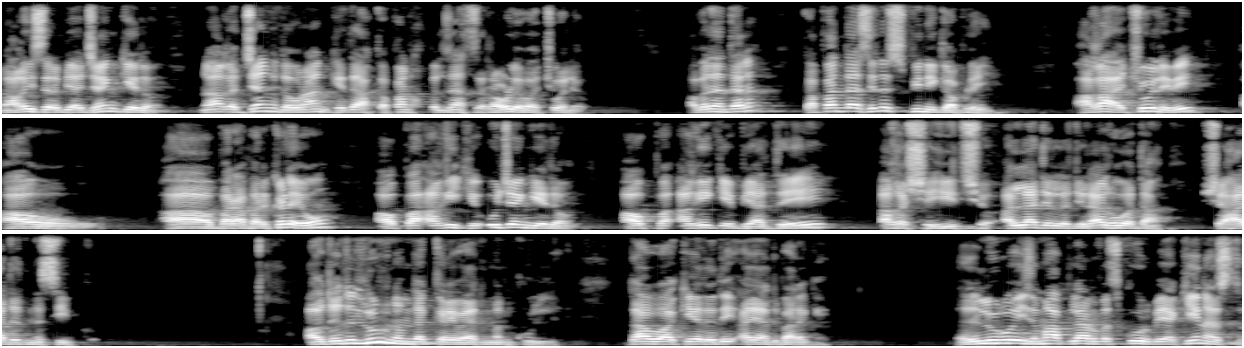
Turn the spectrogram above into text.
نو هغه سره بیا جنگ کېدو نو هغه جنگ دوران کې دا کفن خپل ځان سره راوړل و چولې خبره ده کپن داسې نه سپینې کپړې هغه چولې وي او برابر کړي او په هغه کې اوجنګې دو او په هغه کې بیا دې هغه شهید شو الله جل جلاله وتا شهادت نصیب کو او د لور نم د روایت منقول دا واقع د آیات بارکه د لور وې زما پلار وسکور بیا کیناست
